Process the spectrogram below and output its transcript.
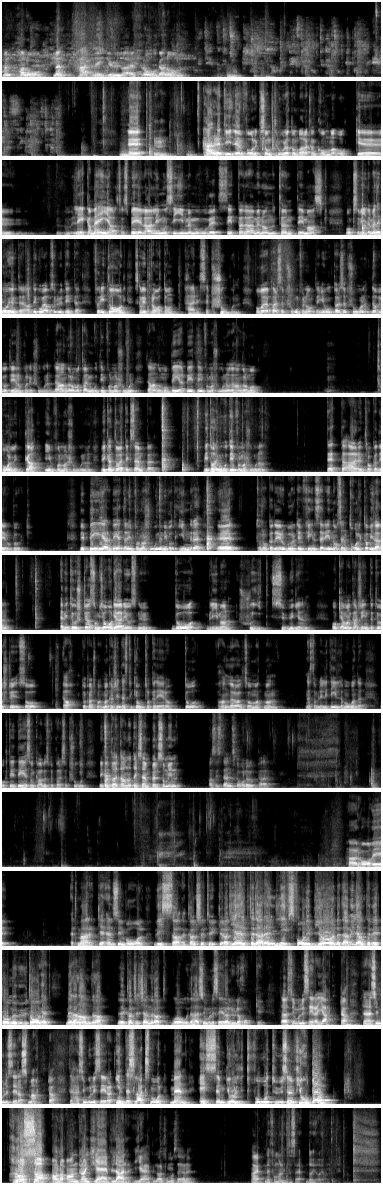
Men hallå, men herregud vad är det frågan om? Eh, här är tydligen folk som tror att de bara kan komma och eh, leka mig alltså. Spela limousin med Movit, sitta där med någon töntig mask och så vidare. Men det går ju inte. Ja, det går ju absolut inte. För idag ska vi prata om perception. Och vad är perception för någonting? Jo, perception, det har vi gått igenom på lektionen. Det handlar om att ta emot information, det handlar om att bearbeta informationen och det handlar om att tolka informationen. Vi kan ta ett exempel. Vi tar emot informationen. Detta är en Trocadero-burk. Vi bearbetar informationen i vårt inre. Eh, Trocadero-burken finns här inne och sen tolkar vi den. Är vi törstiga som jag är just nu, då blir man skitsugen. Och är man kanske inte törstig så, ja, då kanske man, man kanske inte ens tycker om Trocadero. Då handlar det alltså om att man nästan blir lite illamående. Och det är det som kallas för perception. Vi kan ta ett annat exempel som min assistent ska hålla upp här. Här har vi ett märke, en symbol. Vissa kanske tycker att hjälp, det där är en livsfarlig björn. Det där vill jag inte veta om överhuvudtaget. Medan andra eh, kanske känner att wow, det här symboliserar Luleå Hockey. Det här symboliserar hjärta. Det här symboliserar smärta. Det här symboliserar, inte slagsmål, men SM-guld 2014! Krossa alla andra jävlar! Jävlar, får man säga det? Nej, det får man inte säga. Då gör jag inte det.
